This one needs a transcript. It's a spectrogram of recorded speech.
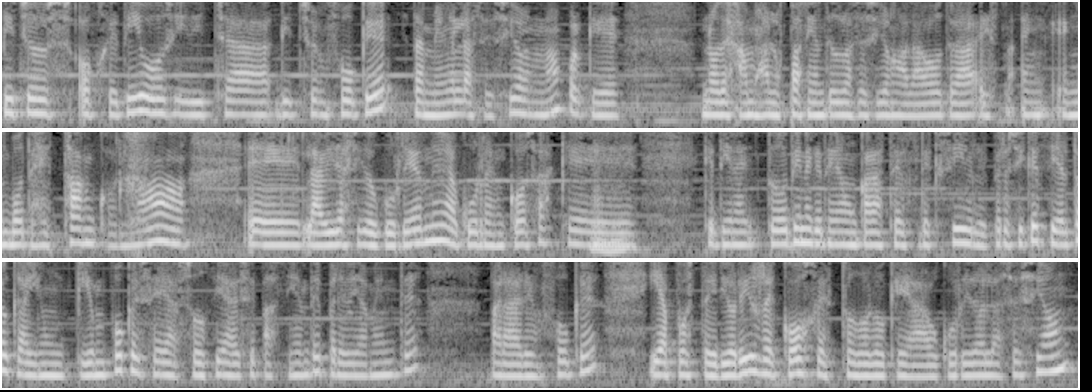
dichos objetivos y dicha, dicho enfoque también en la sesión, ¿no? Porque no dejamos a los pacientes de una sesión a la otra en, en botes estancos, ¿no? Eh, la vida sigue ocurriendo y ocurren cosas que, que tiene, todo tiene que tener un carácter flexible. Pero sí que es cierto que hay un tiempo que se asocia a ese paciente previamente para dar enfoque y a posteriori recoges todo lo que ha ocurrido en la sesión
